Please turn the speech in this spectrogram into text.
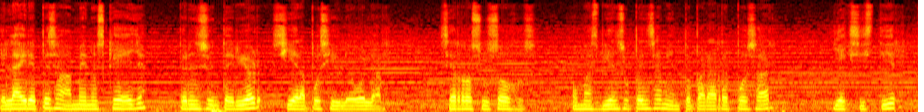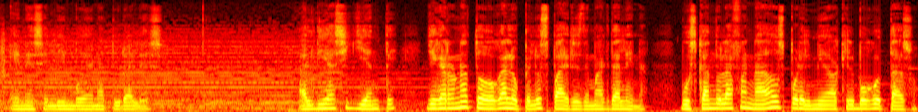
El aire pesaba menos que ella, pero en su interior sí era posible volar. Cerró sus ojos, o más bien su pensamiento para reposar y existir en ese limbo de naturaleza. Al día siguiente llegaron a todo galope los padres de Magdalena, buscándola afanados por el miedo a que el Bogotazo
